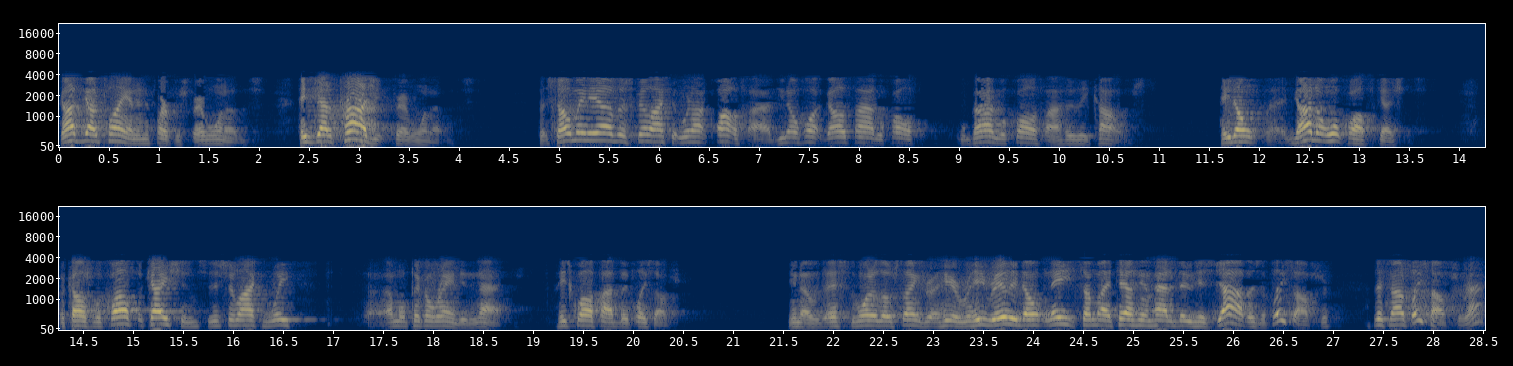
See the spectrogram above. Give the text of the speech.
God's got a plan and a purpose for every one of us. He's got a project for every one of us. But so many of us feel like that we're not qualified. You know what? God will qualify. God will qualify who He calls. He don't. God don't want qualifications because with qualifications, this is like we. I'm gonna pick on Randy tonight. He's qualified to be a police officer. You know, that's one of those things right here. He really don't need somebody telling him how to do his job as a police officer that's not a police officer, right?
